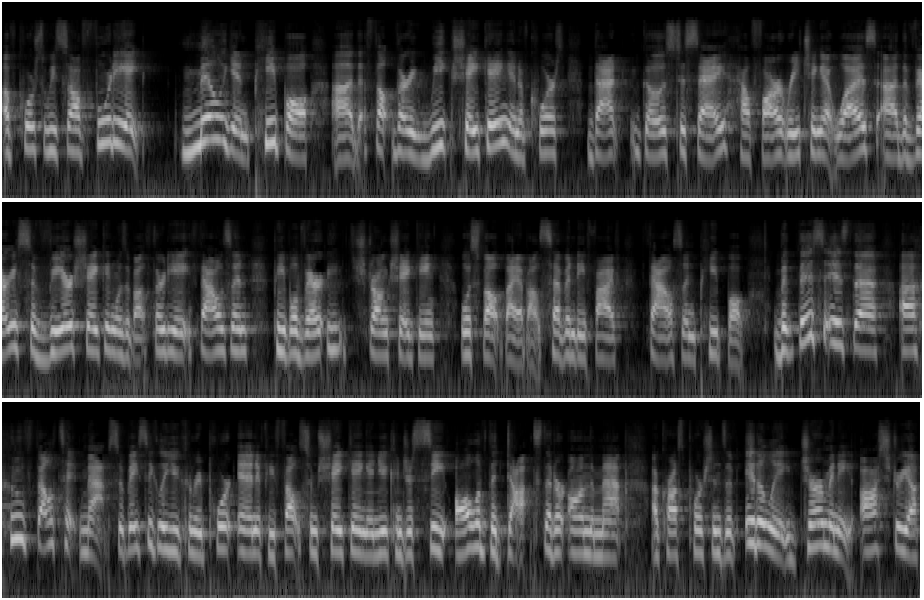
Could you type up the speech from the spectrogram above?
Of course, we saw 48 million people uh, that felt very weak shaking. And of course, that goes to say how far reaching it was. Uh, the very severe shaking was about 38,000 people. Very strong shaking was felt by about 75,000 people. But this is the uh, who felt it map. So basically, you can report in if you felt some shaking, and you can just see all of the dots that are on the map across portions of Italy, Germany, Austria,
